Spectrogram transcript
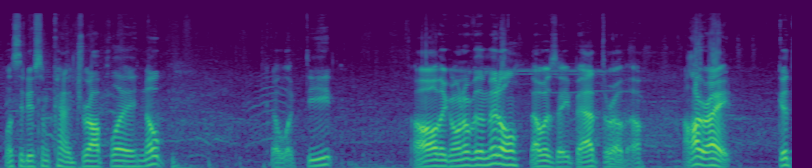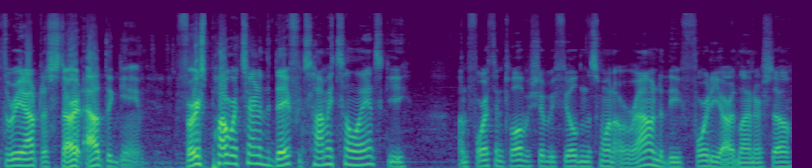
Unless they do some kind of draw play. Nope. Gotta look deep. Oh, they're going over the middle. That was a bad throw, though. Alright. Good three and out to start out the game. First punt return of the day for Tommy Talansky. On 4th and 12, we should be fielding this one around the 40-yard line or so.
